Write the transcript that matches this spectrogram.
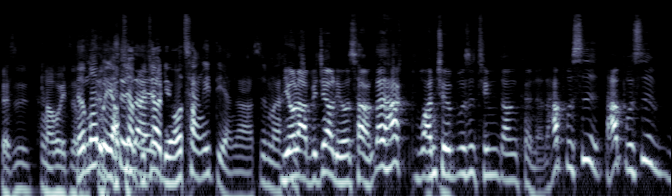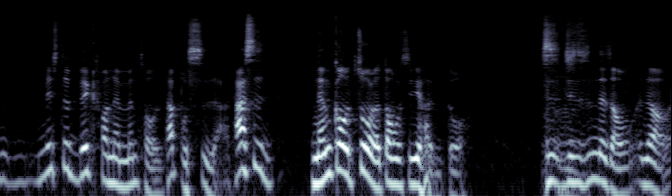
可是他会这么。德比好像比较流畅一点啊，是吗？有啦，比较流畅，但是他完全不是 Tim Duncan 的，他不是他不是 Mr. Big Fundamentals，他不是啊，他是能够做的东西很多。是，就是那种那种，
